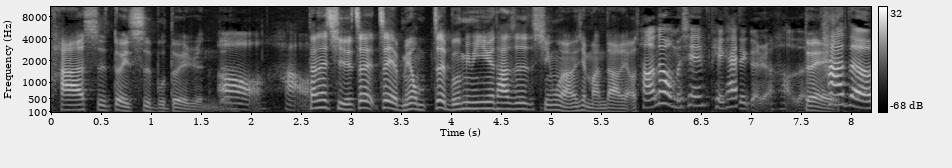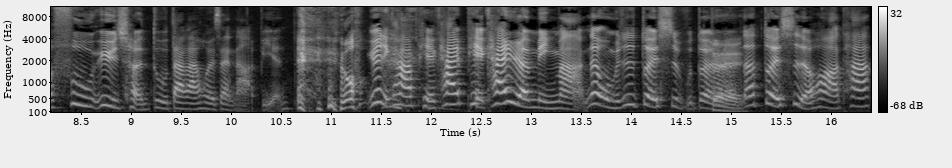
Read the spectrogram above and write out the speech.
他是对事不对人的哦。好，但是其实这这也没有，这也不是秘密，因为他是新闻，而且蛮大的。好，那我们先撇开这个人好了。对，他的富裕程度大概会在哪边？因为你看他撇开撇开人名嘛，那我们就是对事不对人。对那对事的话，他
